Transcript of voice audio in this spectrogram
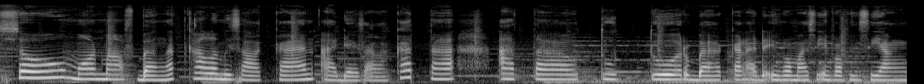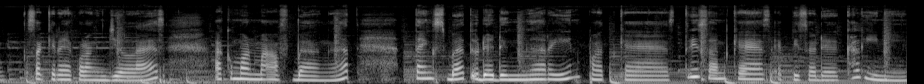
So, mohon maaf banget kalau misalkan ada salah kata atau tutur bahkan ada informasi-informasi yang sekiranya kurang jelas aku mohon maaf banget thanks banget udah dengerin podcast Trisoncast episode kali ini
